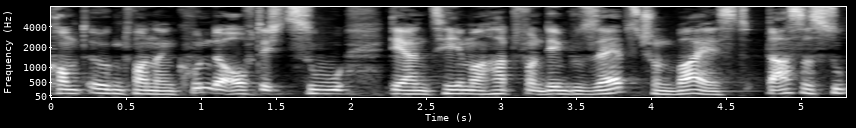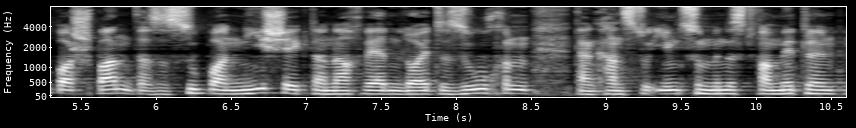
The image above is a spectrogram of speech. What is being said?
kommt irgendwann ein Kunde auf dich zu, der ein Thema hat, von dem du selbst schon weißt. Das ist super spannend, das ist super nischig. Danach werden Leute suchen, dann kannst du ihm zumindest vermitteln,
